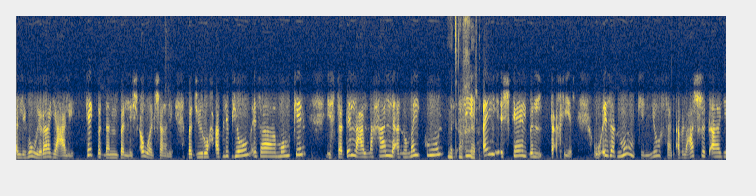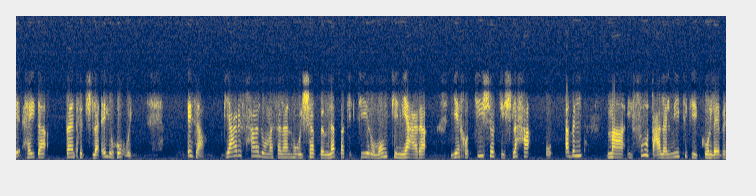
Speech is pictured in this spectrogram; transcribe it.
اللي هو رايح عليه. هيك بدنا نبلش. أول شغلة بده يروح قبل بيوم إذا ممكن يستدل على المحل لأنه ما يكون متأخر. في أي إشكال بالتأخير. وإذا ممكن يوصل قبل عشر دقائق هيدا ادفانتج لإله هو. إذا بيعرف حاله مثلا هو شاب ملبك كتير وممكن يعرق ياخد تي شيرت يشلحق قبل ما يفوت على ال meeting يكون لابس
